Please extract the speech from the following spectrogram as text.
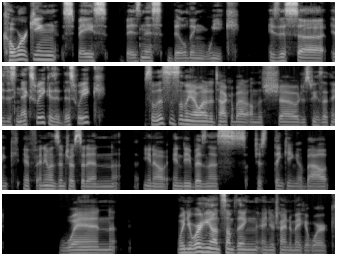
co-working space business building week is this uh is this next week is it this week So this is something I wanted to talk about on the show just because I think if anyone's interested in, you know, indie business, just thinking about when when you're working on something and you're trying to make it work,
